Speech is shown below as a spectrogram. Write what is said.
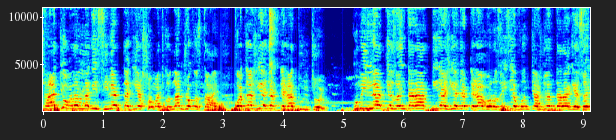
সাহায্য করার লাগি সিলেট তাকিয়া সমাজ কল্যাণ সংস্থায়? পঁচাশি হাজার টাকা তুলছই। কুমিল্লার গেছেন তারা তিরাশি হাজার টাকা খরচ হয়েছে পঞ্চাশ জন তারা গেছেন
